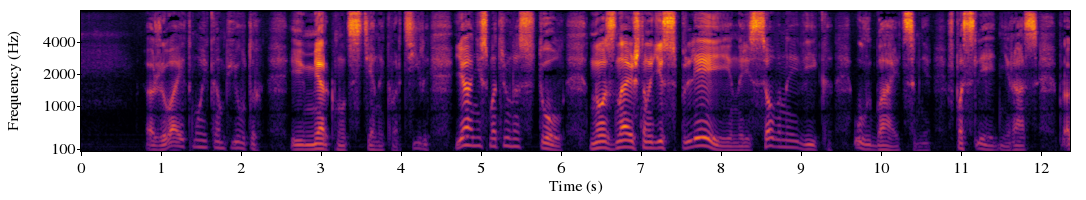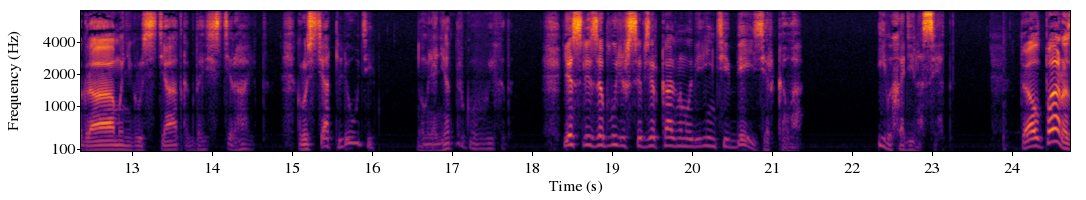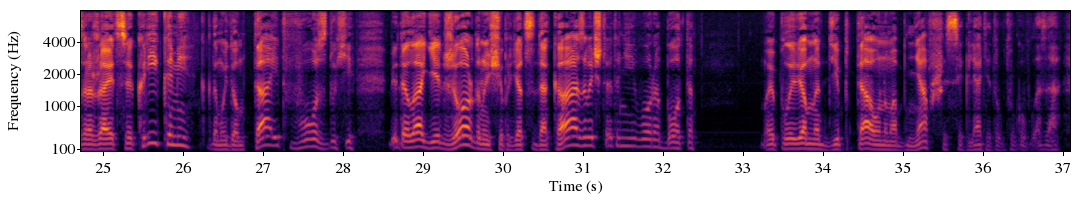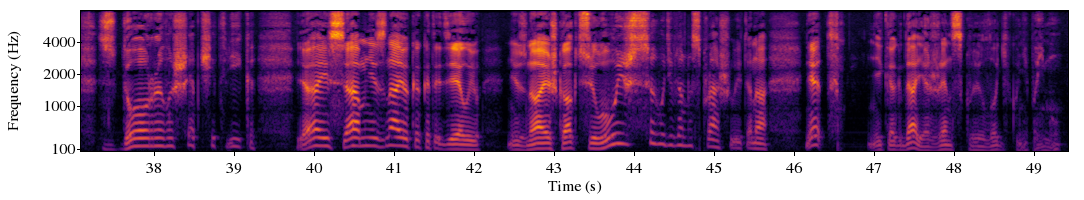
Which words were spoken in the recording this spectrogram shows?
Оживает мой компьютер, и меркнут стены квартиры. Я не смотрю на стол, но знаю, что на дисплее нарисованная Вика улыбается мне в последний раз. Программы не грустят, когда их стирают. Грустят люди — но у меня нет другого выхода. Если заблудишься в зеркальном лабиринте, бей зеркала и выходи на свет. Толпа разражается криками, когда мой дом тает в воздухе. Бедолаге Джордану еще придется доказывать, что это не его работа. Мы плывем над Диптауном, обнявшись и глядя друг другу в глаза. «Здорово!» — шепчет Вика. «Я и сам не знаю, как это делаю». «Не знаешь, как целуешься?» — удивленно спрашивает она. «Нет, никогда я женскую логику не пойму».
